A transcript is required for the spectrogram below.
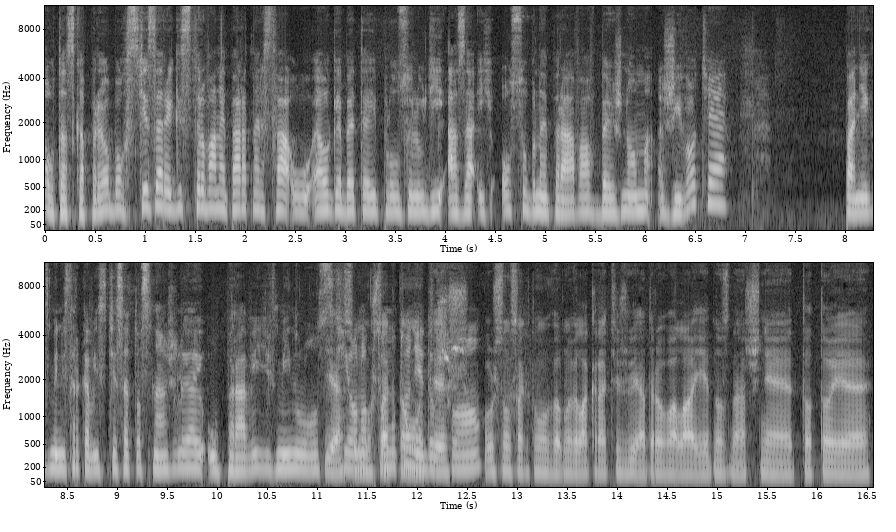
Otázka pre oboch. Ste zaregistrované partnerstva u LGBTI plus ľudí a za ich osobné práva v bežnom živote? Pani ex-ministerka, vy ste sa to snažili aj upraviť v minulosti, ja ono k tomuto nedošlo. Tiež, už som sa k tomu veľmi veľakrát tiež vyjadrovala. Jednoznačne toto je...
